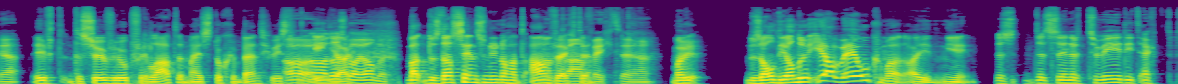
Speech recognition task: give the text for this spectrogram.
Ja. Heeft de server ook verlaten, maar hij is toch geband geweest Oh, voor Oh, één dat is jaar. wel jammer. Maar, dus dat zijn ze nu nog aan het Aan het aanvechten. aanvechten, ja. Maar dus al die anderen, ja, wij ook. Maar nee. Dus er zijn er twee die het echt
